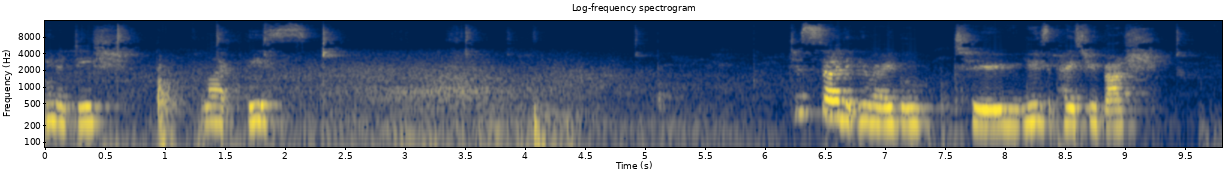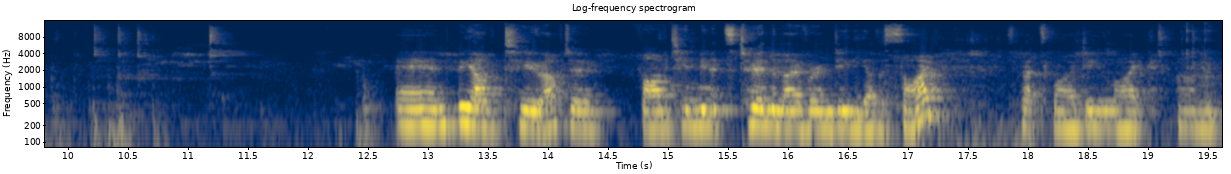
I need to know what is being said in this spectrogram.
in a dish like this. Just so that you're able to use a pastry brush and be able to, after five or 10 minutes, turn them over and do the other side. So that's why I do like um,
